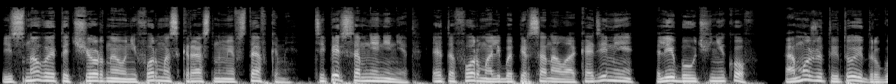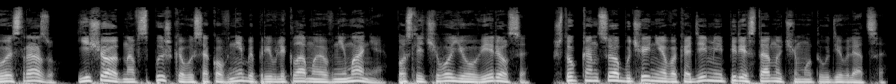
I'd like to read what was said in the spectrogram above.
И снова эта черная униформа с красными вставками. Теперь сомнений нет. Это форма либо персонала Академии, либо учеников. А может и то, и другое сразу. Еще одна вспышка высоко в небе привлекла мое внимание, после чего я уверился, что к концу обучения в Академии перестану чему-то удивляться.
